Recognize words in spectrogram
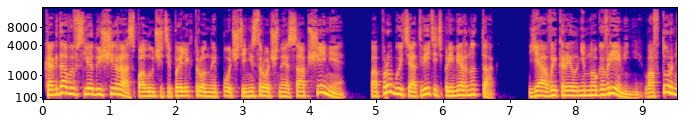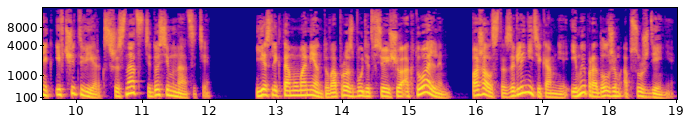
Когда вы в следующий раз получите по электронной почте несрочное сообщение, попробуйте ответить примерно так. Я выкроил немного времени, во вторник и в четверг с 16 до 17. Если к тому моменту вопрос будет все еще актуальным, пожалуйста, загляните ко мне, и мы продолжим обсуждение.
